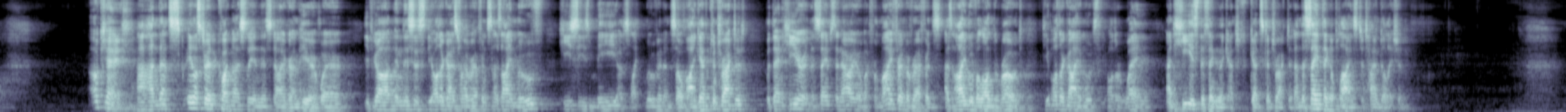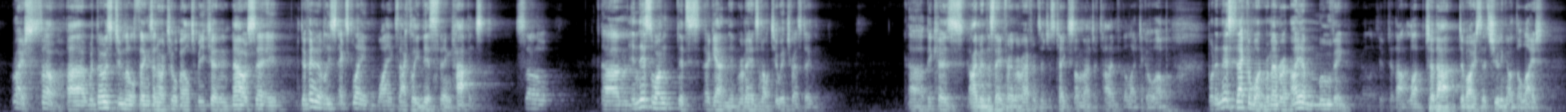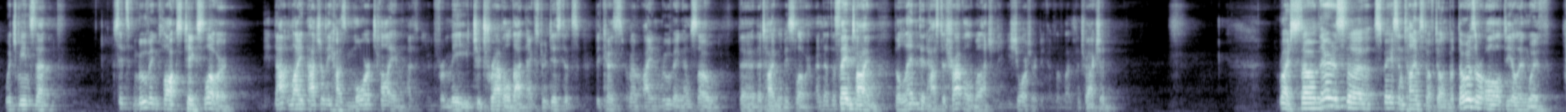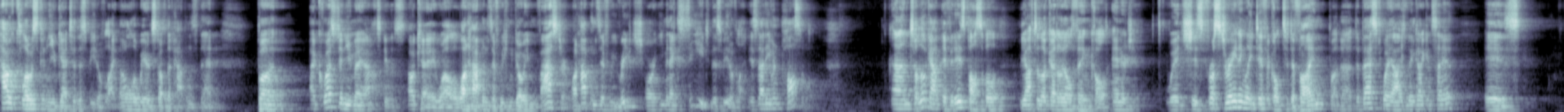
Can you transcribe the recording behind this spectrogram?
Okay, uh, and that's illustrated quite nicely in this diagram here, where you've got, and this is the other guy's frame of reference, as I move, he sees me as like moving, and so I get contracted. But then here, in the same scenario, but from my frame of reference, as I move along the road, the other guy moves the other way, and he is the thing that gets, gets contracted. And the same thing applies to time dilation. Right, so uh, with those two little things in our tool belt, we can now say, definitively explain why exactly this thing happens. So um, in this one, it's again, it remains not too interesting uh, because I'm in the same frame of reference. It just takes some amount of time for the light to go up. But in this second one, remember, I am moving relative to that, to that device that's shooting out the light, which means that since moving clocks tick slower, that light actually has more time for me to travel that extra distance because remember, I am moving and so the, the time will be slower. And at the same time, the length it has to travel will actually be shorter because of length contraction. Right, so there's the space and time stuff done, but those are all dealing with how close can you get to the speed of light, and all the weird stuff that happens then. But a question you may ask is, okay, well, what happens if we can go even faster? What happens if we reach or even exceed the speed of light? Is that even possible? And to look at if it is possible, we have to look at a little thing called energy, which is frustratingly difficult to define, but uh, the best way I think I can say it is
